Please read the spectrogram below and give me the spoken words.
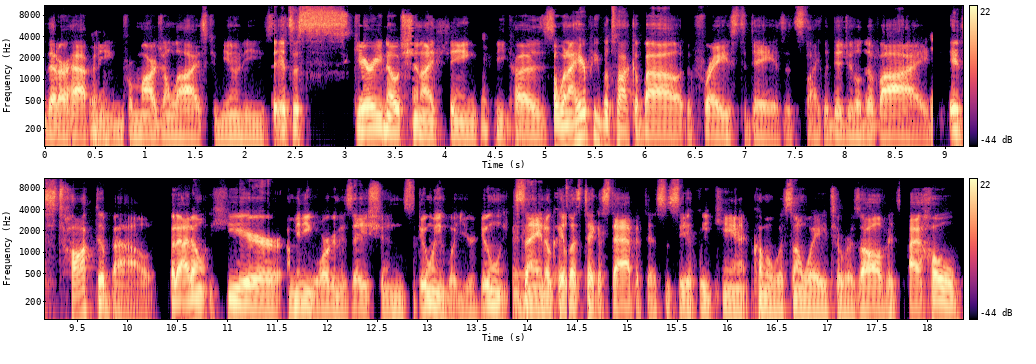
that are happening mm-hmm. for marginalized communities. It's a scary notion, I think, mm-hmm. because when I hear people talk about the phrase today is it's like the digital divide, it's talked about, but I don't hear many organizations doing what you're doing, mm-hmm. saying, okay, let's take a stab at this and see if we can't come up with some way to resolve it. I hope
